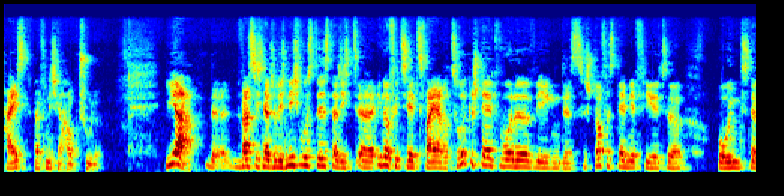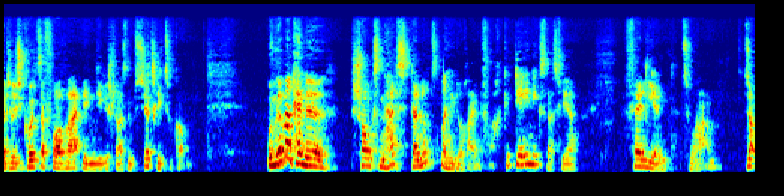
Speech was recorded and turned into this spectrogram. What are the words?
Heißt öffentliche Hauptschule. Ja, was ich natürlich nicht wusste, ist, dass ich äh, inoffiziell zwei Jahre zurückgestellt wurde wegen des Stoffes, der mir fehlte und natürlich kurz davor war, in die geschlossene Psychiatrie zu kommen. Und wenn man keine Chancen hat, dann nutzt man die doch einfach. Gibt ja eh nichts, was wir verlieren zu haben. So,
